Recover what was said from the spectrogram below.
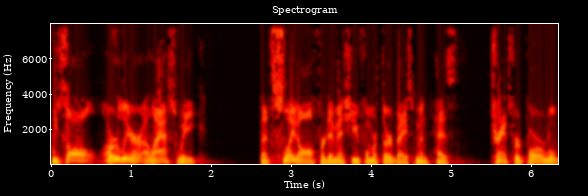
we saw earlier uh, last week that Slate Alford, MSU former third baseman, has transferred portal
